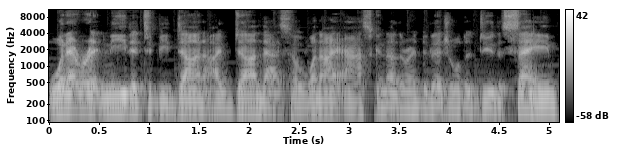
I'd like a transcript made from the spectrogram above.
whatever it needed to be done, I've done that. So when I ask another individual to do the same,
